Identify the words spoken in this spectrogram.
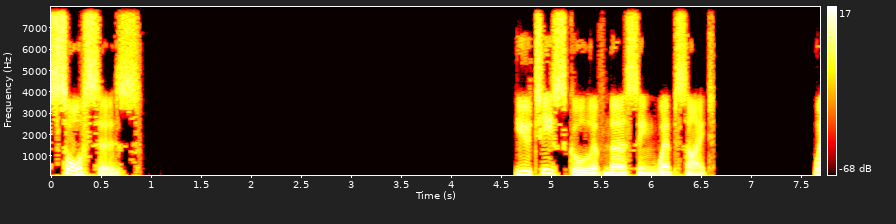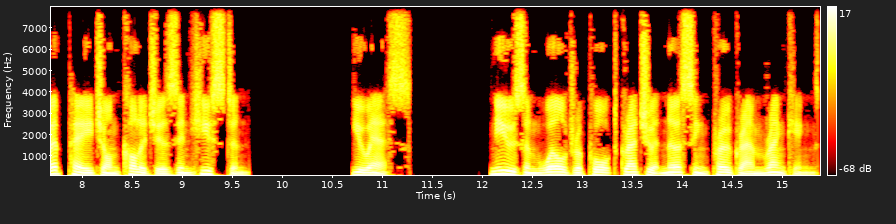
Sources UT School of Nursing website Web page on colleges in Houston U.S. News & World Report Graduate Nursing Program Rankings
